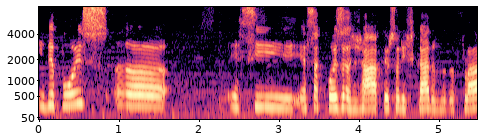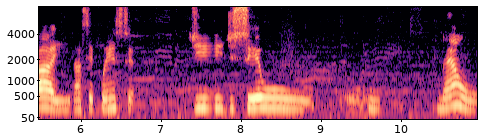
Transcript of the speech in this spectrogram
e, depois uh, esse, essa coisa já personificada no The Fly e na sequência de, de ser o, o, né, o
